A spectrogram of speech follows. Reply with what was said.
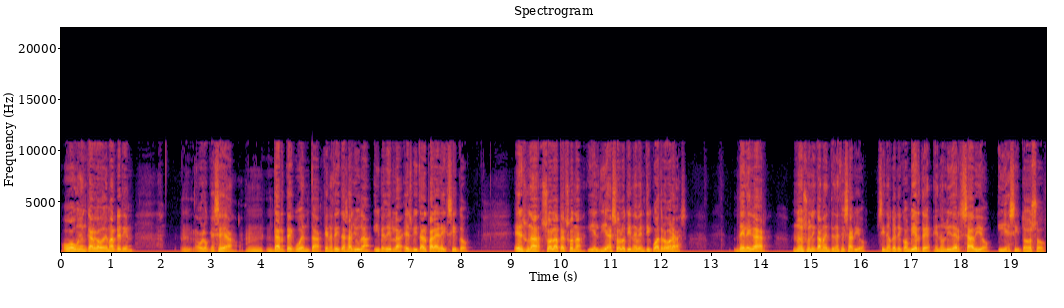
o a un encargado de marketing mm, o lo que sea. Mm, darte cuenta que necesitas ayuda y pedirla es vital para el éxito. Eres una sola persona y el día solo tiene 24 horas. Delegar no es únicamente necesario, sino que te convierte en un líder sabio y exitoso.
